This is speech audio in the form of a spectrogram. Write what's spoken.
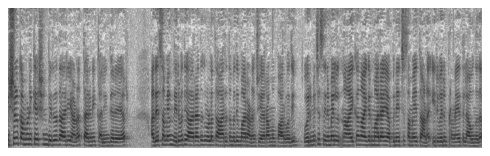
വിഷ്വൽ കമ്മ്യൂണിക്കേഷൻ ബിരുദധാരിയാണ് തരണി കലിംഗരയർ. അതേസമയം നിരവധി ആരാധകരുള്ള താരദമ്പതിമാരാണ് ജയറാമും പാർവതിയും. ഒരുമിച്ച് സിനിമയിൽ നായിക നായകന്മാരായി അഭിനയിച്ച സമയത്താണ് ഇരുവരും പ്രണയത്തിലാവുന്നത്.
